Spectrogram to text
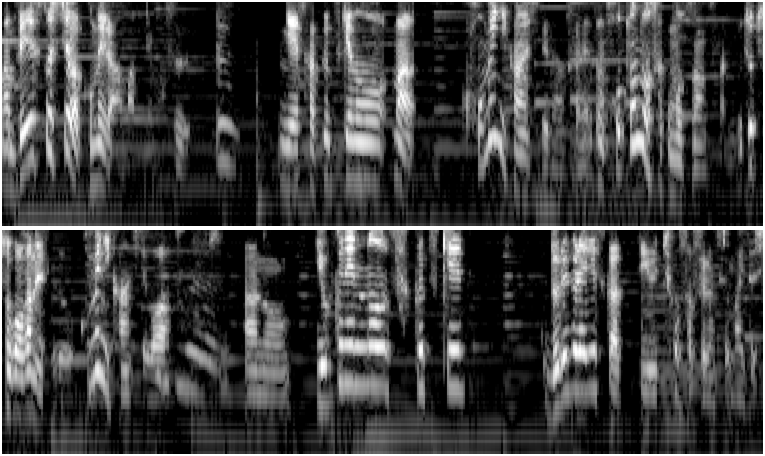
まあ、ベースとしては米が余ってます。うん。で作付けのまあ米に関してなんですかね。多分ほとんどの作物なんですかね。ちょっとそこわかんないですけど米に関してはうんあの翌年の作付けどれぐらいですかっていう調査するんですよ毎年。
